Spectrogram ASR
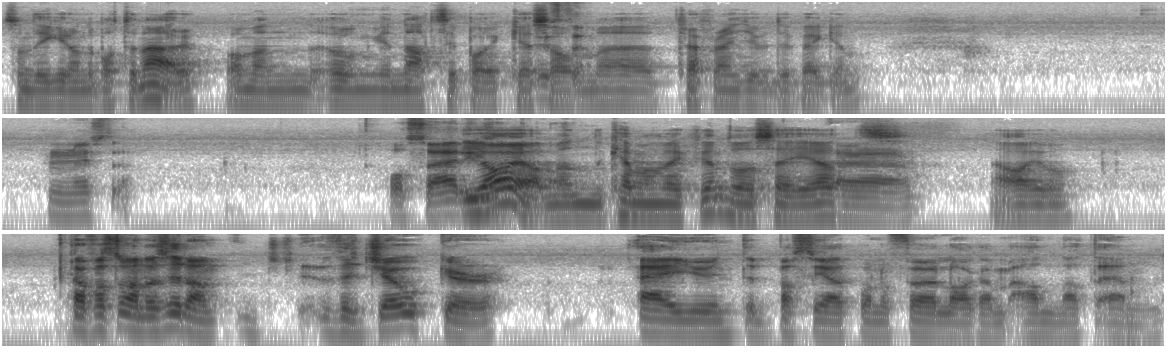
Som det i grund och botten är. Om en ung nazipojke Just som eh, träffar en jude i väggen. mm, just det. Och så är det ju Ja, ja, men kan man verkligen då säga att... Eh, Ja, jo. Ja fast å andra sidan, The Joker är ju inte baserat på någon förlaga med annat än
